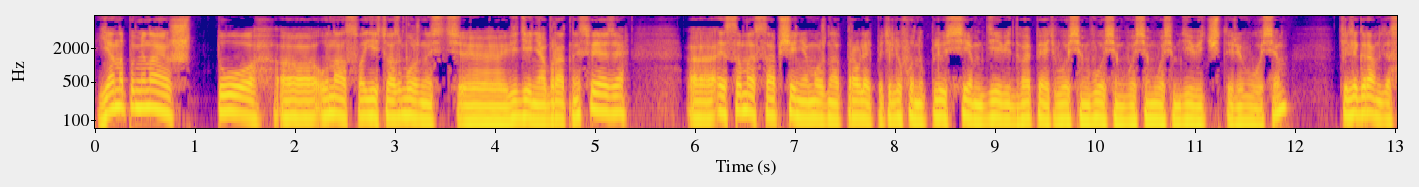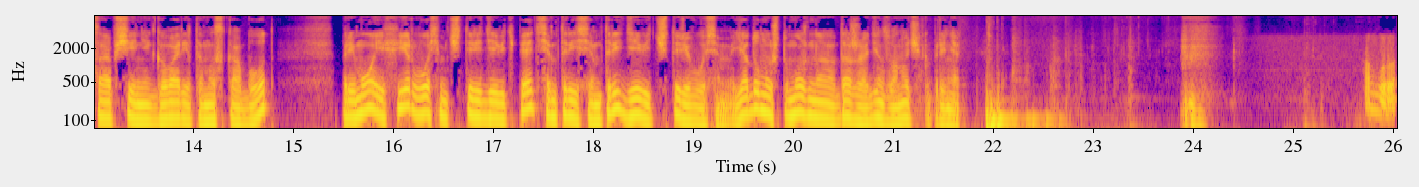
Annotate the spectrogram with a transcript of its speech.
Я напоминаю, что э, у нас есть возможность э, ведения обратной связи. СМС-сообщение можно отправлять по телефону плюс 7 925 88 88 948. Телеграмм для сообщений говорит МСК Бот. Прямой эфир 8495-7373-948. Я думаю, что можно даже один звоночек принять. Алло.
